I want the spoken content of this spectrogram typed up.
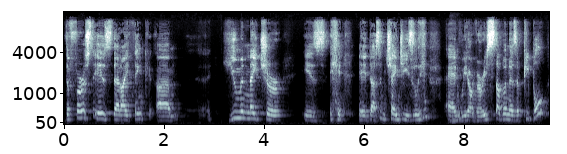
The first is that I think um, human nature is it doesn't change easily, and we are very stubborn as a people,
